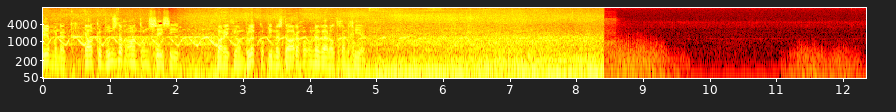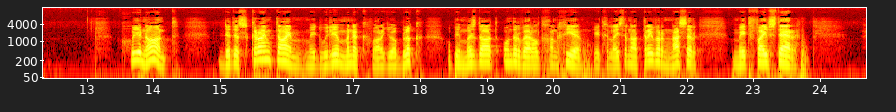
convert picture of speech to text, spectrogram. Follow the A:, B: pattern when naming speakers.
A: Met William Minnick, elke woensdag aand om 6 uur, waar ek jou een blik op die misdadige onderwereld gaan gee. Goeienaand, dit is Crime Time met William Minnick, waar ek jou een blik op die misdaad onderwereld gaan gee. Jy het geluister na Trevor Nasser met 5 ster.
